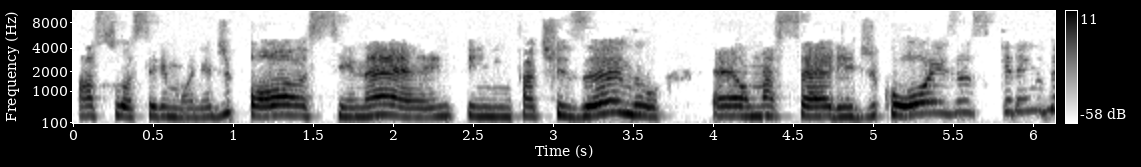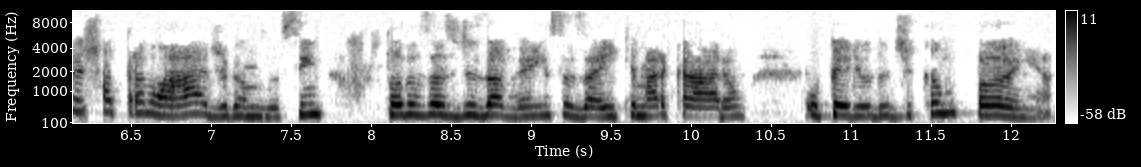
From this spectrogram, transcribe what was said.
à sua cerimônia de posse, né? Enfim, enfatizando é, uma série de coisas, querendo deixar para lá, digamos assim, todas as desavenças aí que marcaram o período de campanha.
